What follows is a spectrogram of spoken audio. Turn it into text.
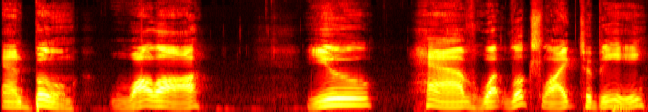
and boom, voila, you have what looks like to be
